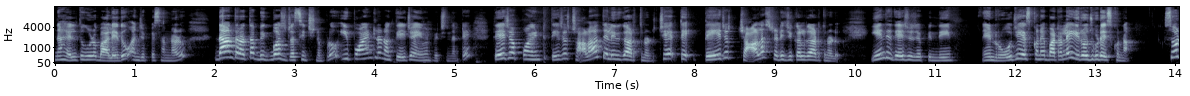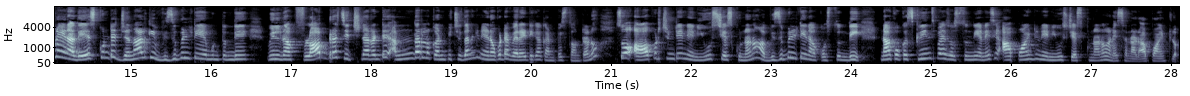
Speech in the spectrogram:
నా హెల్త్ కూడా బాగాలేదు అని చెప్పేసి అన్నాడు. దాని తర్వాత బిగ్ బాస్ డ్రెస్ ఇచ్చినప్పుడు ఈ పాయింట్లో నాకు తేజ ఏమనిపించిందంటే తేజ పాయింట్ తేజ చాలా తెలివిగా ఆడుతున్నాడు. చే- తే- తేజ చాలా స్ట్రాటజికల్గా ఆడుతున్నాడు. ఏంది తేజ చెప్పింది? నేను రోజు వేసుకునే బట్టలే ఈ రోజు కూడా వేసుకున్నా. సో నేను అది వేసుకుంటే జనాలకి విజిబిలిటీ ఏముంటుంది? వీళ్ళు నాకు ఫ్లాప్ డ్రెస్ ఇచ్చినారంటే అందరిలో కనిపించేదానికి నేను ఒకటే వెరైటీగా కనిపిస్తూ ఉంటాను. సో ఆపర్చునిటీ నేను యూస్ చేసుకున్నాను. ఆ విజిబిలిటీ నాకు వస్తుంది. నాకు ఒక స్క్రీన్ స్పేస్ వస్తుంది అనేసి ఆ పాయింట్ నేను యూస్ చేసుకున్నాను అనేసి అన్నాడు ఆ పాయింట్లో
